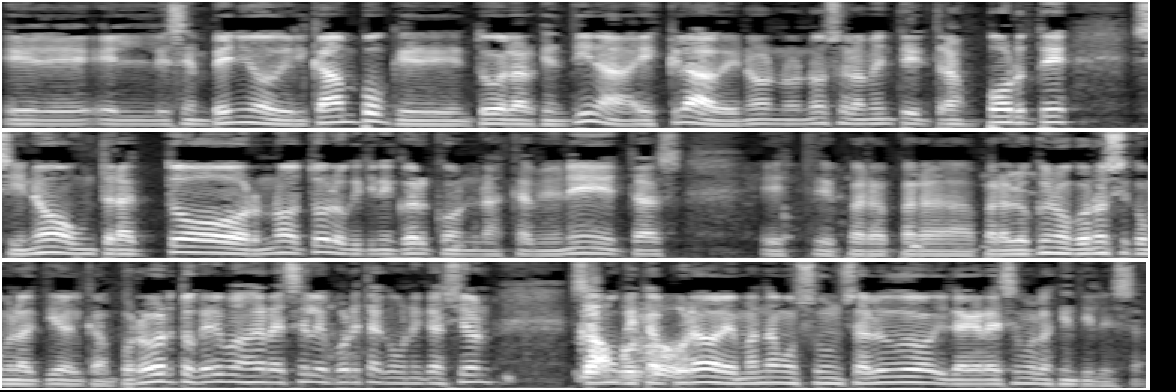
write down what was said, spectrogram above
eh, el desempeño del campo, que en toda la Argentina es clave, ¿no? No, no solamente el transporte, sino un tractor, no todo lo que tiene que ver con las camionetas, este, para, para, para lo que uno conoce como la actividad del campo. Roberto, queremos agradecerle por esta comunicación. Sabemos que está apurado, le mandamos un saludo y le agradecemos la gentileza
